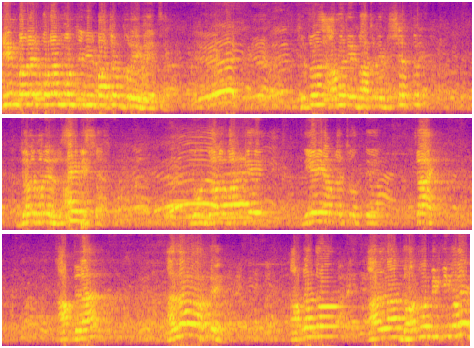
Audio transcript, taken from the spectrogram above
তিনবারের প্রধানমন্ত্রী নির্বাচন করে হয়েছে। সুতরাং আমরা নির্বাচনে বিশ্বাস করি, জনগণের রায়ে বিশ্বাস করি। এবং জনগণকে নিয়েই আমরা চলতে চাই। আপনারা আল্লাহ রাখতে আপনারা তো আল্লাহ ধর্ম বিক্রি করেন,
